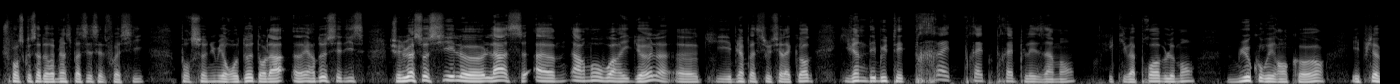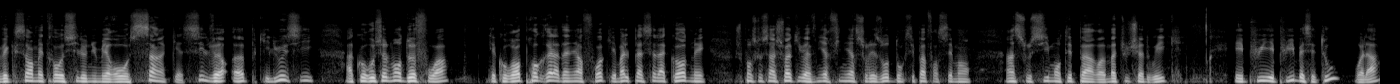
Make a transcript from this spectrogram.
Je pense que ça devrait bien se passer cette fois-ci pour ce numéro 2 dans la euh, R2 C10. Je vais lui associer le l'As euh, Armo War Eagle, euh, qui est bien placé aussi à la corde, qui vient de débuter très très très plaisamment et qui va probablement mieux courir encore. Et puis avec ça, on mettra aussi le numéro 5, Silver Up, qui lui aussi a couru seulement deux fois, qui a couru en progrès la dernière fois, qui est mal placé à la corde, mais je pense que c'est un cheval qui va venir finir sur les autres, donc c'est pas forcément un souci, monté par euh, Matthew Chadwick. Et puis, et puis ben, c'est tout, voilà.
